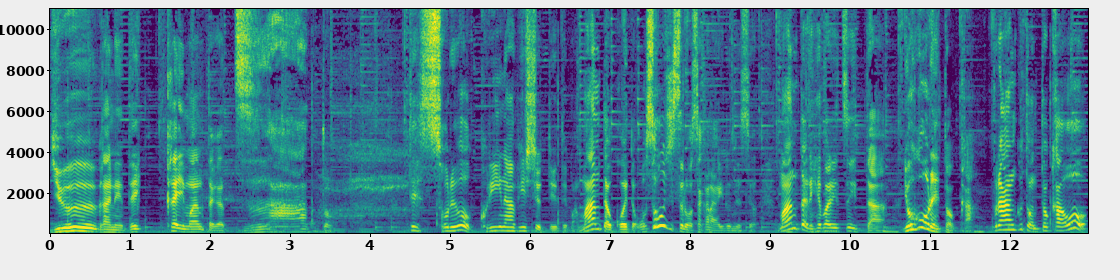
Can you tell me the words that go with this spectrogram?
優雅ねでっかいマンタがずわーっと。でそれをクリーナーフィッシュって言って、まあ、マンタをこうやってお掃除するお魚がいるんですよ。マンタにへばりついた汚れとかプランクトンとかを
